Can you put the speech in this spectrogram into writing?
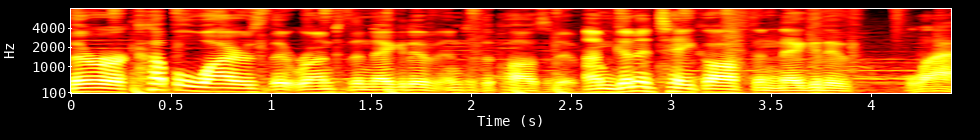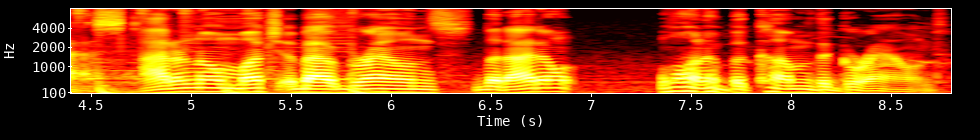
There are a couple wires that run to the negative and to the positive. I'm gonna take off the negative last. I don't know much about grounds, but I don't wanna become the ground.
